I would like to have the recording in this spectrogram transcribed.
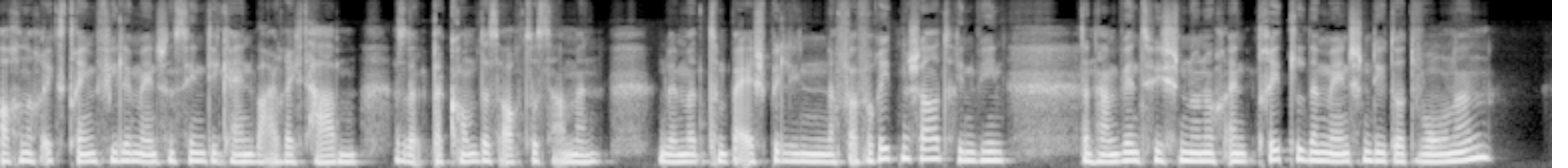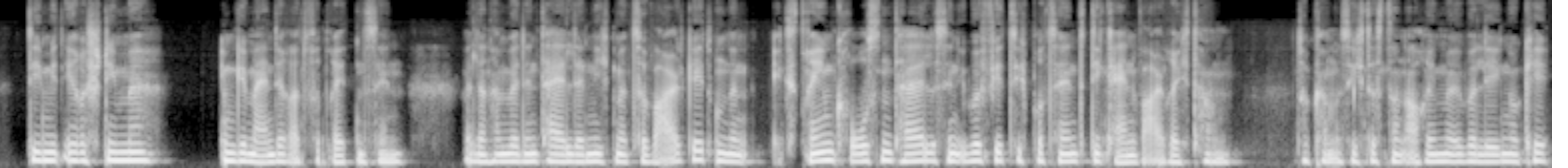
auch noch extrem viele Menschen sind, die kein Wahlrecht haben. Also da, da kommt das auch zusammen. Und wenn man zum Beispiel in nach Favoriten schaut in Wien, dann haben wir inzwischen nur noch ein Drittel der Menschen, die dort wohnen, die mit ihrer Stimme im Gemeinderat vertreten sind. Weil dann haben wir den Teil, der nicht mehr zur Wahl geht und einen extrem großen Teil, das sind über 40 Prozent, die kein Wahlrecht haben. So kann man sich das dann auch immer überlegen, okay,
